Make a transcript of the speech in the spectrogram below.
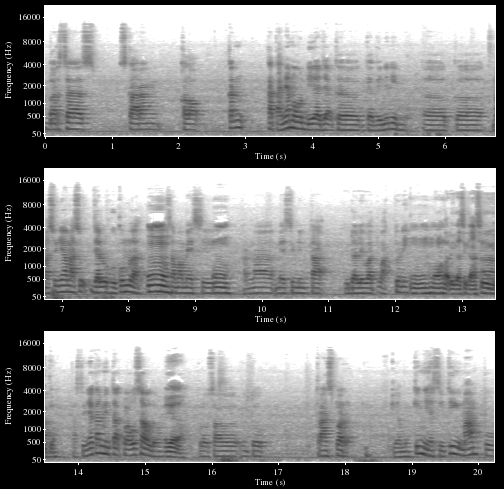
Barca sekarang kalau kan katanya mau diajak ke kayak gini nih eh, ke maksudnya masuk jalur hukum lah Mm. sama Messi Mm. karena Messi minta udah lewat waktu nih. Hmm, mau nggak dikasih kasih Ah, gitu. pastinya kan minta klausal dong. Iya. Klausal untuk transfer. Ya mungkin ya City mampu.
